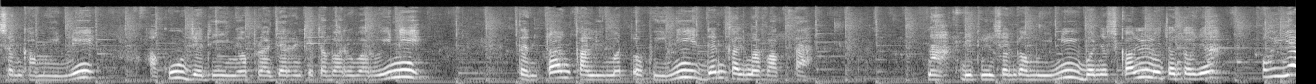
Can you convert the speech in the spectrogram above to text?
Tulisan kamu ini, aku jadi ingat pelajaran kita baru-baru ini tentang kalimat opini dan kalimat fakta. Nah, di tulisan kamu ini banyak sekali loh contohnya. Oh iya,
